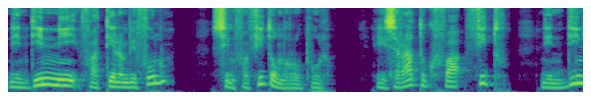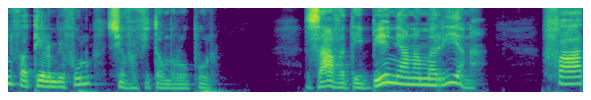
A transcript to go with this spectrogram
ny andininy fahatelo ambin'ny folo sy ny fahafito amby roapolo. Ezra toko faha fito, ny andininy faha telo ambin'ny folo sy ny faha fito amby roapolo. Zava-dehibe ny hanamarihana, fa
